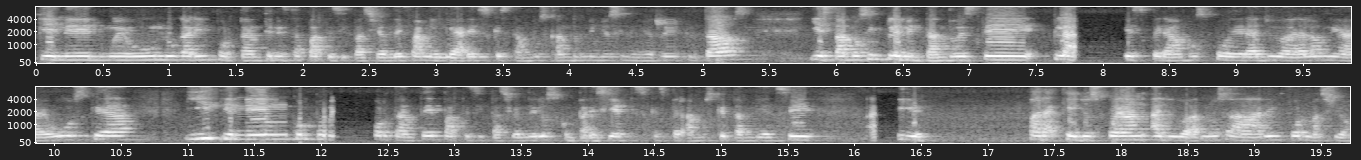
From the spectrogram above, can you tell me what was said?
tiene de nuevo un lugar importante en esta participación de familiares que están buscando niños y niños reclutados y estamos implementando este plan. Esperamos poder ayudar a la unidad de búsqueda y tiene un componente importante de participación de los comparecientes que esperamos que también se active. para que ellos puedan ayudarnos a dar información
